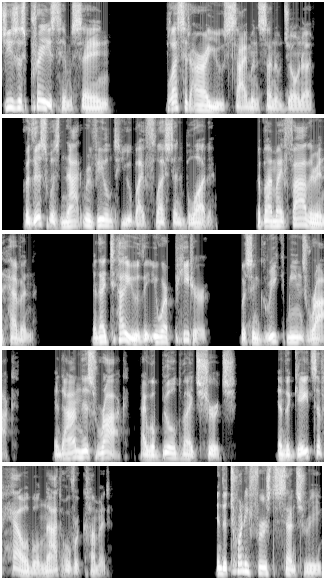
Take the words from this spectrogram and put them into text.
Jesus praised him, saying, Blessed are you, Simon, son of Jonah, for this was not revealed to you by flesh and blood, but by my Father in heaven. And I tell you that you are Peter, which in Greek means rock, and on this rock I will build my church, and the gates of hell will not overcome it. In the 21st century,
